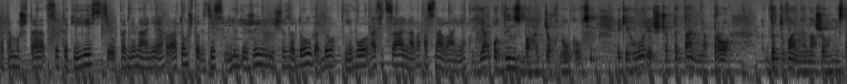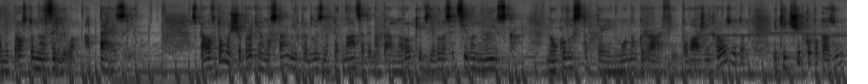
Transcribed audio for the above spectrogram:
потому что все-таки есть упоминание о том, что здесь люди жили еще задолго до его официального основания. Я один з багатьох науковців, які говорять, що питання про датування нашого міста не просто назріло, а перезріло. Справа в тому, що протягом останніх приблизно 15, напевно, років з'явилася ціла низка наукових статей, монографій, поважних розвідок, які чітко показують,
